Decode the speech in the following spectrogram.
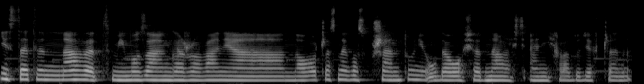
Niestety, nawet mimo zaangażowania nowoczesnego sprzętu, nie udało się odnaleźć ani śladu dziewczyny.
